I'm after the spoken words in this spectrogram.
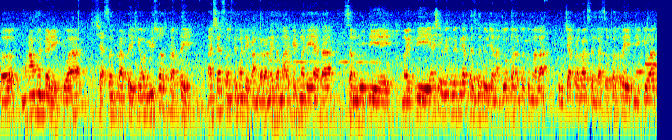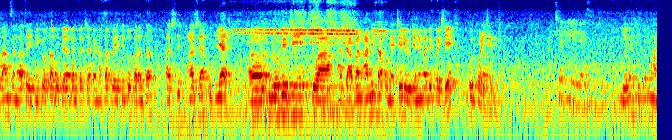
महामंडळ आहे किंवा शासन प्राप्त आहे किंवा विश्वास प्राप्त आहे अशा संस्थेमध्ये काम करा. नाही तर मार्केटमध्ये आता समृद्धी आहे मैत्री आहे अशा वेगवेगळ्या फसगत योजना जोपर्यंत तुम्हाला तुमच्या प्रभाग संघाचं पत्र येत नाही किंवा ग्राम संघाचं येत नाही किंवा तालुक्या बँकाच्याकडनं पत्र येत नाही तोपर्यंत असे अशा कुठल्याच लोभेचे किंवा अशा आपण आमिष दाखवण्याच्या योजनेमध्ये पैसे गुंतवायचे नाही. मला.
